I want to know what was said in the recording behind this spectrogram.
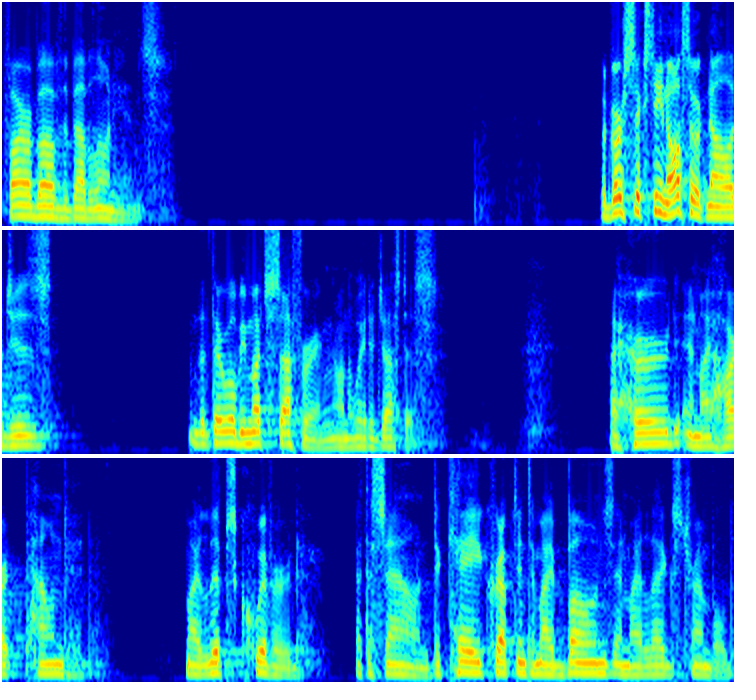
far above the Babylonians. But verse 16 also acknowledges that there will be much suffering on the way to justice. I heard and my heart pounded. My lips quivered at the sound. Decay crept into my bones and my legs trembled.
